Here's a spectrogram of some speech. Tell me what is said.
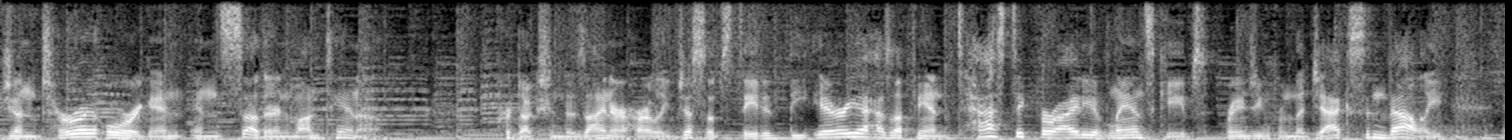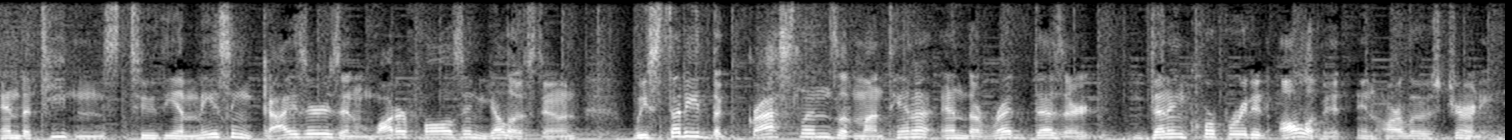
Ventura, Oregon, and southern Montana. Production designer Harley Jessup stated the area has a fantastic variety of landscapes ranging from the Jackson Valley and the Tetons to the amazing geysers and waterfalls in Yellowstone. We studied the grasslands of Montana and the Red Desert, then incorporated all of it in Arlo's journey.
